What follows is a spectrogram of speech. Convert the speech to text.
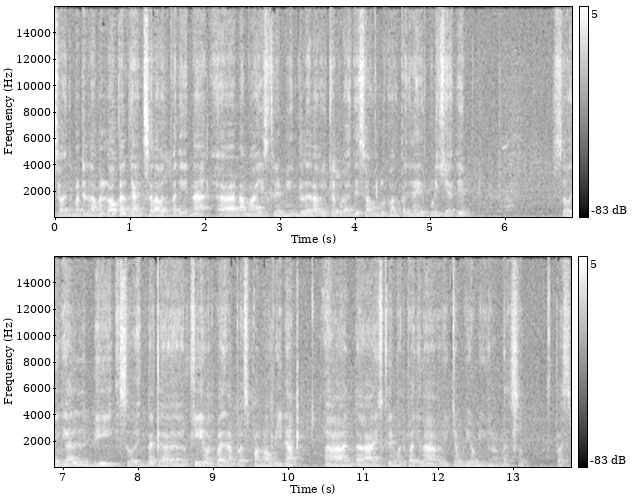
ஸோ அது மட்டும் இல்லாமல் லோக்கல் கேங்ஸ் எல்லாம் வந்து பார்த்திங்கன்னா நம்ம ஐஸ்கிரீம் இதெல்லாம் விற்கக்கூடாது ஸோ அவங்களுக்கு வந்து பார்த்திங்கன்னா இது பிடிக்காது. ஸோ எல்பி ஸோ இந்த கீ வந்து பார்த்தீங்கன்னா ப்ரெஸ் பண்ணோம் அப்படின்னா இந்த ஐஸ்கிரீம் வந்து பார்த்தீங்கன்னா விற்க முடியும் அப்படிங்கிறாங்க. ஸோ ப்ரெஸ்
